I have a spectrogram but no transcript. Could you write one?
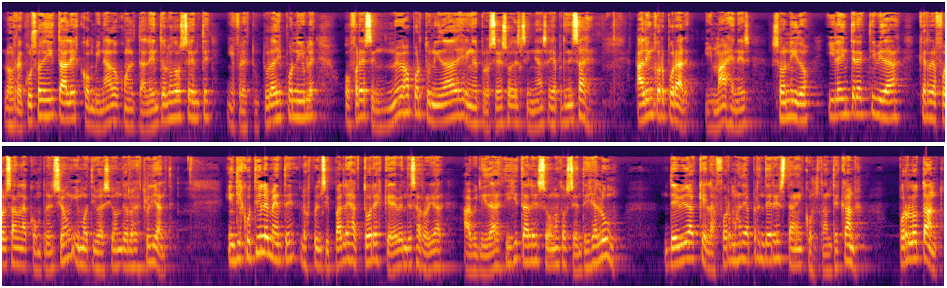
los recursos digitales combinados con el talento de los docentes, infraestructura disponible, ofrecen nuevas oportunidades en el proceso de enseñanza y aprendizaje, al incorporar imágenes, sonido y la interactividad que refuerzan la comprensión y motivación de los estudiantes. Indiscutiblemente, los principales actores que deben desarrollar habilidades digitales son los docentes y alumnos, debido a que las formas de aprender están en constante cambio. Por lo tanto,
